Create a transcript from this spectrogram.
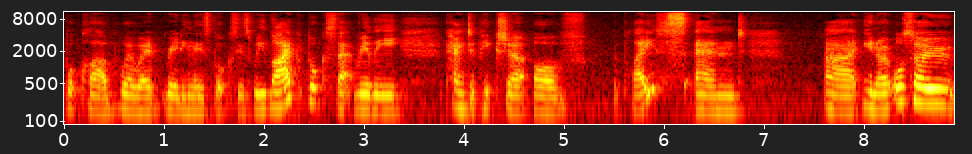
book club where we're reading these books is we like books that really paint a picture of the place and, uh, you know, also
